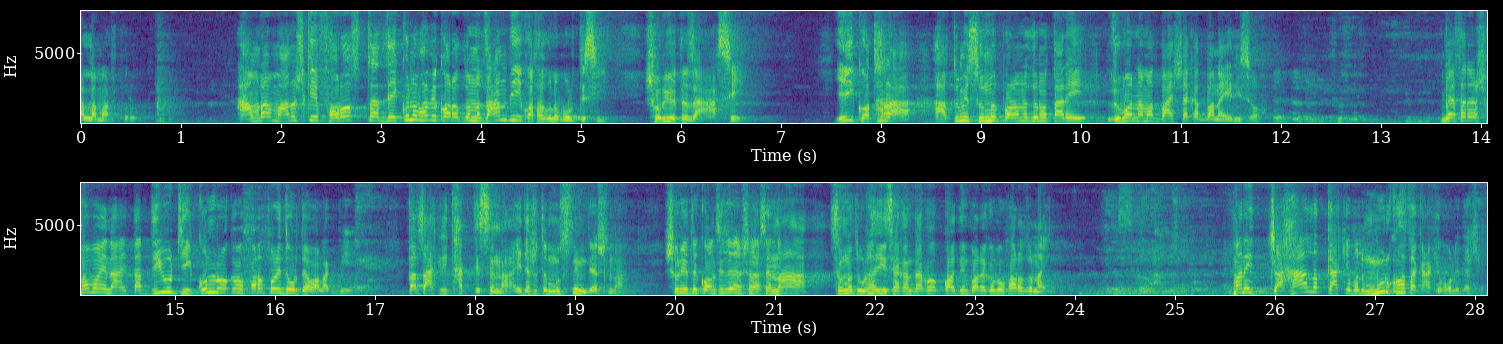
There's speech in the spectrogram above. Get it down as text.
আল্লাহ মাফ করুক। আমরা মানুষকে ফরজটা যে কোনো ভাবে করার জন্য জান দিয়ে কথাগুলো বলতেছি, শরীয়তে যা আছে। এই কথাটা আর তুমি সুন্নত পড়ানোর জন্য তারে জুমার নামাজ বাইশ বানাই দিছ। বেচারার সময় নাই, তার ডিউটি কোন রকমের ফরজ পড়ে দৌড় দেওয়া লাগবে। তার চাকরি থাকতেছে না, এই দেশ তো মুসলিম দেশ না। শরীয়তে কনসিডারেশন আছে, না, সুন্নত উঠাই দিয়েছে এখন, দেখো, কয়দিন পরে করব, ফরজও নাই। মানে জাহালত কাকে বলে, মূর্খতা কাকে বলে, দেখেন।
